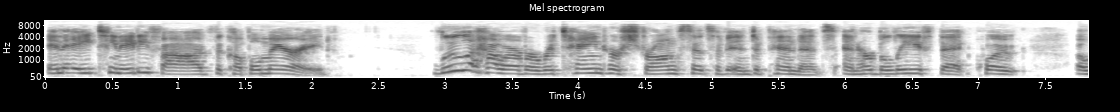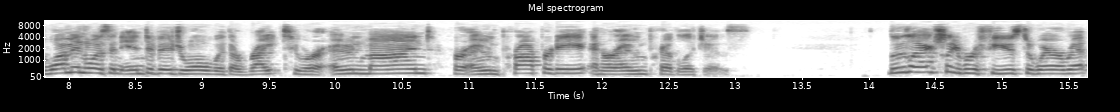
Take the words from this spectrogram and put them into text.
In 1885, the couple married. Lula, however, retained her strong sense of independence and her belief that, quote, a woman was an individual with a right to her own mind, her own property, and her own privileges. Lula actually refused to wear a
